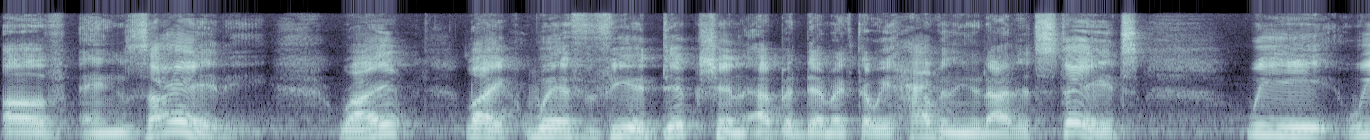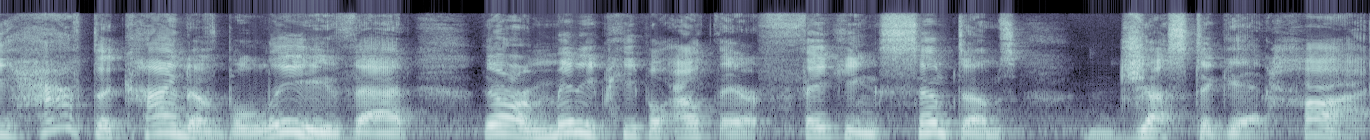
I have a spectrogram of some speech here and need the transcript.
of anxiety, right? Like with the addiction epidemic that we have in the United States, we, we have to kind of believe that there are many people out there faking symptoms just to get high.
